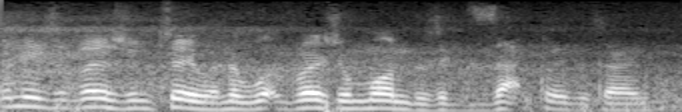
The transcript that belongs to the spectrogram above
It needs a version 2 and the version 1 does exactly the same.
